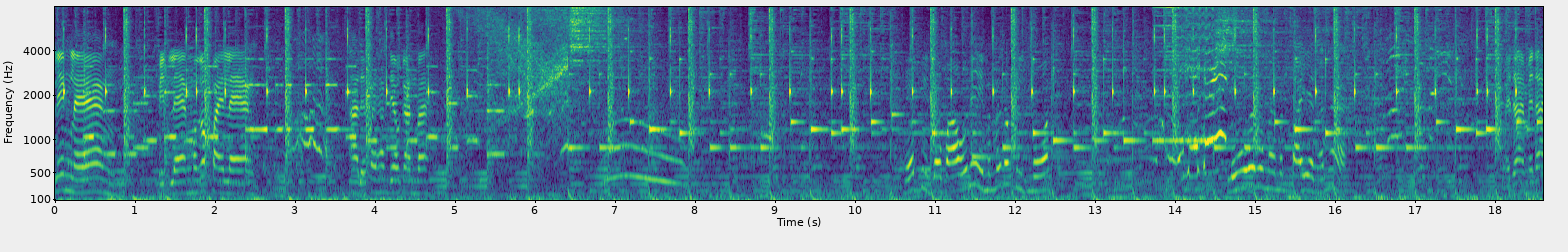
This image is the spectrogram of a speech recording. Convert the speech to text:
เร่งแรง ปิดแรงมันก็ไปแรง อ่าเดี๋ยวไปทางเดียวกันไปเทปบิดเบาๆนี่มันไม่ต้องบิดหมด รู้แล้วทำไมมันไปอย่างนั้นน่ะ ไม่ได้ไม่ได้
